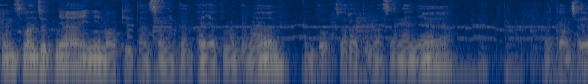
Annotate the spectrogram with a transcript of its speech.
Dan selanjutnya ini mau dipasang bata ya teman-teman untuk cara pemasangannya. Akan saya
